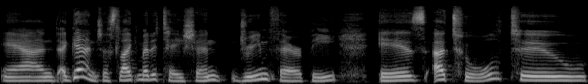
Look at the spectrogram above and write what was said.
And again, just like meditation, dream therapy is a tool to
